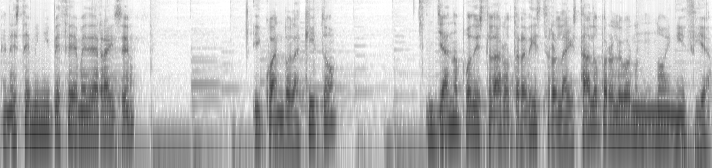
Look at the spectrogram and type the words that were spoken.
en este mini PC AMD Ryzen, y cuando la quito, ya no puedo instalar otra distro. La instalo, pero luego no inicia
